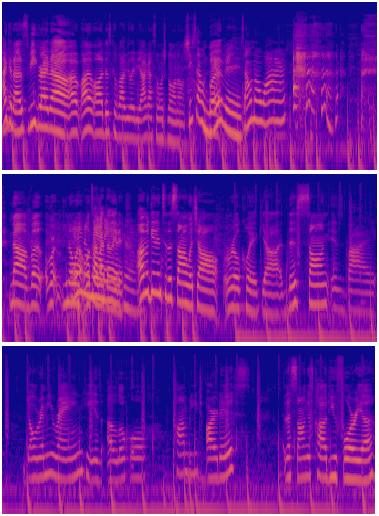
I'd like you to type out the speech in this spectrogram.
I cannot speak right now. I'm, I'm all discombobulated. I got so much going on. She's so But- nervous. I don't know why. Nah, but you know what? no we'll talk about that later. girl. I'm gonna get into the song with y'all real quick, y'all. This song is by Joe Remy Rain. He is a local Palm Beach artist. The song is called Euphoria.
